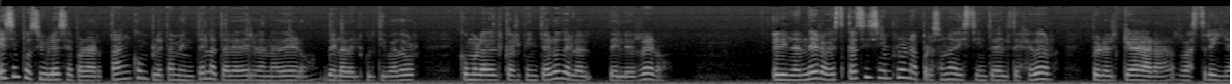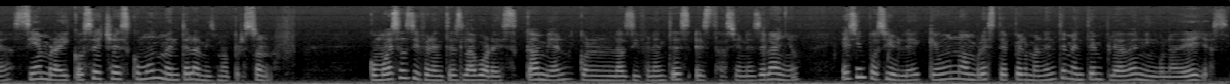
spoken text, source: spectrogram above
Es imposible separar tan completamente la tarea del ganadero de la del cultivador, como la del carpintero de la del herrero. El hilandero es casi siempre una persona distinta del tejedor, pero el que ara, rastrilla, siembra y cosecha es comúnmente la misma persona. Como esas diferentes labores cambian con las diferentes estaciones del año, es imposible que un hombre esté permanentemente empleado en ninguna de ellas.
